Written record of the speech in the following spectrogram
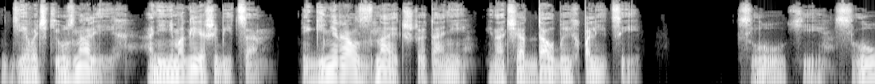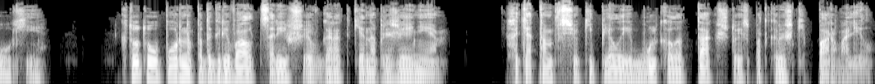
Девочки узнали их. Они не могли ошибиться. И генерал знает, что это они, иначе отдал бы их полиции. Слухи, слухи. Кто-то упорно подогревал царившее в городке напряжение, хотя там все кипело и булькало так, что из-под крышки пар валил.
